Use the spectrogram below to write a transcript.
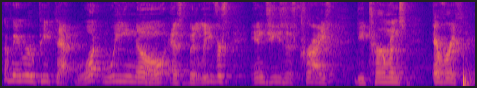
Let me repeat that. What we know as believers in Jesus Christ determines everything.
